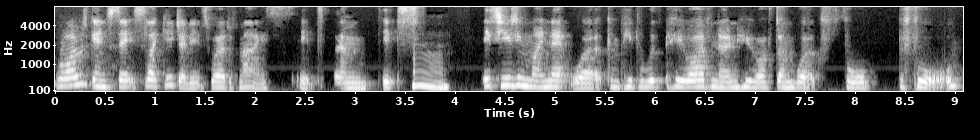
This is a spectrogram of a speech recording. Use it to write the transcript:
Well, I was going to say it's like you, Jenny. It's word of mouth. It's um, it's it's using my network and people with, who I've known, who I've done work for before,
